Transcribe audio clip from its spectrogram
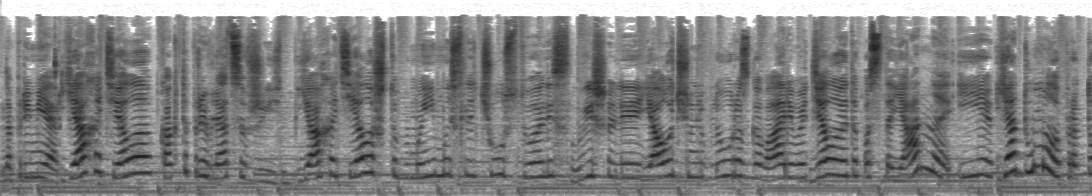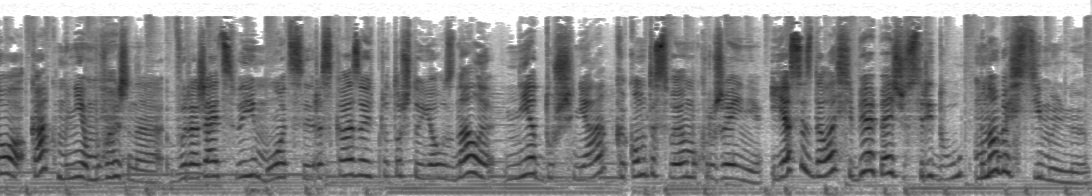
Например, я хотела как-то проявляться в жизнь. Я хотела, чтобы мои мысли чувствовали, слышали. Я очень люблю разговаривать, делаю это постоянно. И я думала про то, как мне можно выражать свои эмоции, рассказывать про то, что я узнала, не душня в каком-то своем окружении. И я создала себе, опять же, среду многостимульную.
